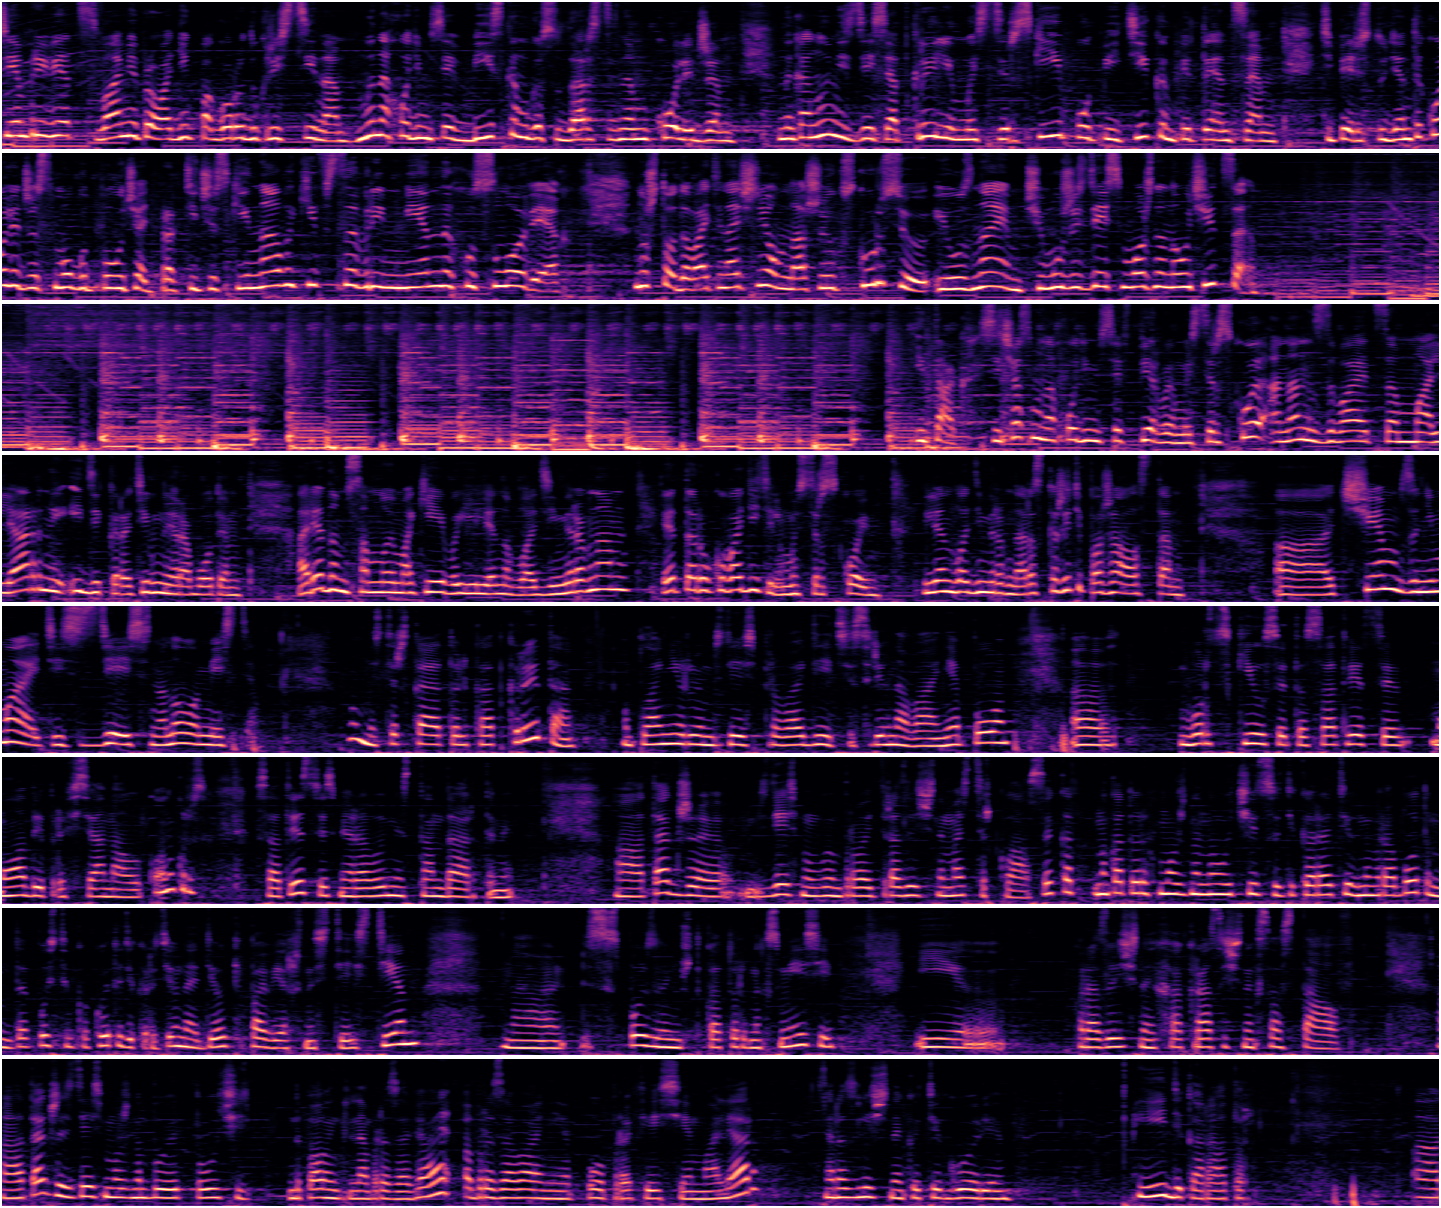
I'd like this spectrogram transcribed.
Всем привет! С вами проводник по городу Кристина. Мы находимся в Бийском государственном колледже. Накануне здесь открыли мастерские по пяти компетенциям. Теперь студенты колледжа смогут получать практические навыки в современных условиях. Ну что, давайте начнем нашу экскурсию и узнаем, чему же здесь можно научиться. Итак, сейчас мы находимся в первой мастерской. Она называется «Малярные и декоративные работы». А рядом со мной Макеева Елена Владимировна. Это руководитель мастерской. Елена Владимировна, расскажите, пожалуйста, а, чем занимаетесь здесь, на новом месте? Ну, мастерская только открыта. Мы планируем здесь проводить соревнования по а, World Skills – это соответствие молодые профессионалы конкурс в соответствии с мировыми стандартами. А также здесь мы будем проводить различные мастер-классы, на которых можно научиться декоративным работам, допустим, какой-то декоративной отделки поверхностей стен а, с использованием штукатурных смесей и различных окрасочных составов. А также здесь можно будет получить дополнительное образование по профессии маляр различной категории и декоратор –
